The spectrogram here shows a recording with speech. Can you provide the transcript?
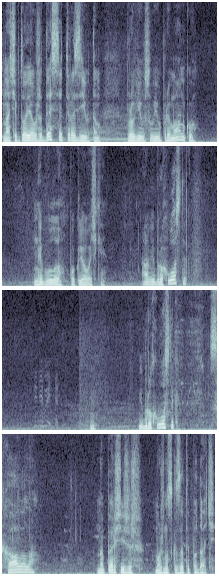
Начебто я вже 10 разів там провів свою приманку, не було покльовочки. А віброхвостик. Віброхвостик схавала на першій же ж, можна сказати, подачі.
